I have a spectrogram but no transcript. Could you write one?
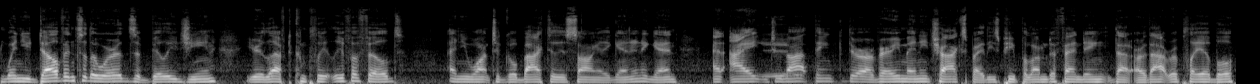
when you delve into the words of Billie Jean, you're left completely fulfilled and you want to go back to this song again and again. And I do not think there are very many tracks by these people I'm defending that are that replayable,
